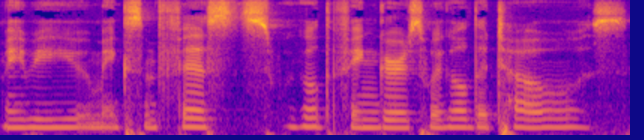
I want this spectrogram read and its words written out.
Maybe you make some fists, wiggle the fingers, wiggle the toes.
